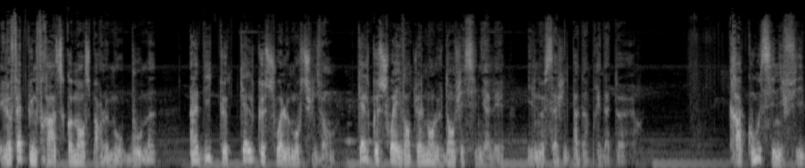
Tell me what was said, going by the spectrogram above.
Et le fait qu'une phrase commence par le mot boum indique que quel que soit le mot suivant, quel que soit éventuellement le danger signalé, il ne s'agit pas d'un prédateur. Krakou signifie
